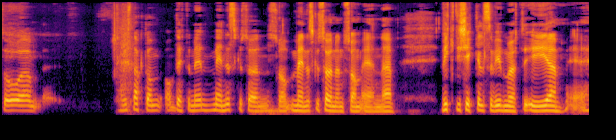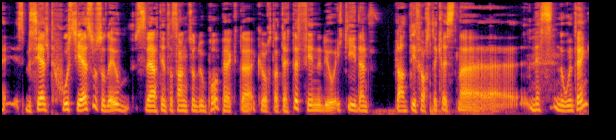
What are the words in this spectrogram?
så um, vi snakket om, om dette med menneskesønnen som, menneskesønnen som en uh, viktig skikkelse vi møter i, uh, spesielt hos Jesus. Og det er jo svært interessant, som du påpekte, Kurt, at dette finner du jo ikke den, blant de første kristne uh, nesten noen ting.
